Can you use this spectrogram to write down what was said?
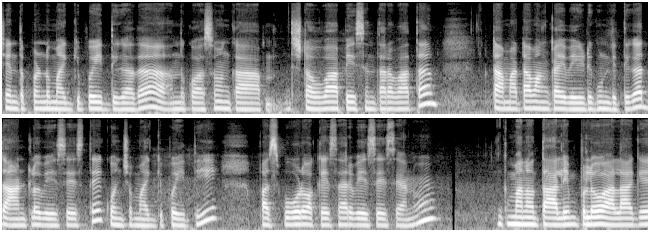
చింతపండు మగ్గిపోయిద్ది కదా. అందుకోసం ఇంకా స్టవ్ ఆపేసిన తర్వాత టమాటా వంకాయ వేడిగా ఉండిద్దిగా దాంట్లో వేసేస్తే కొంచెం మగ్గిపోయిద్ది. పసుపు కూడా ఒకేసారి వేసేసాను. ఇంకా మనం తాలింపులో అలాగే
